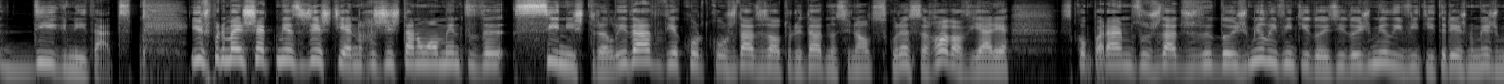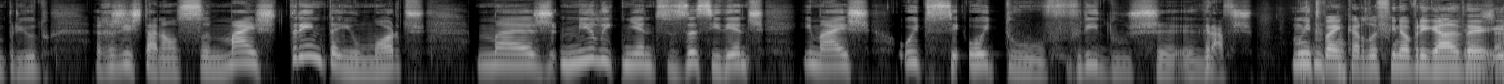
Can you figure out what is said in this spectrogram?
dignidade. E os primeiros sete meses deste ano registaram um aumento de sinistralidade, de acordo com os dados da Autoridade Nacional de Segurança Rodoviária. Se compararmos os dados de 2022 e 2023 no mesmo mesmo período registaram-se mais 31 mortos, mas 1.500 acidentes e mais 8, 8 feridos eh, graves. Muito bem, Carla Fina, obrigada.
